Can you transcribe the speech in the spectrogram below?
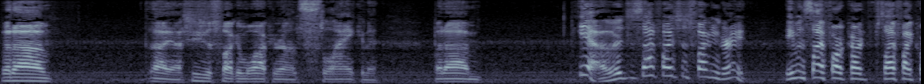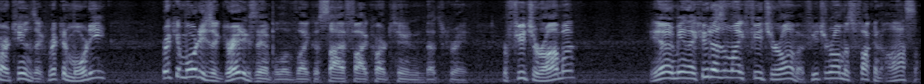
but um, oh yeah, she's just fucking walking around slanking it. But um, yeah, sci-fi is just fucking great. Even sci-fi car- sci-fi cartoons like Rick and Morty Rick and Morty is a great example of like a sci-fi cartoon that's great. Or Futurama. You know what I mean? Like who doesn't like Futurama? Futurama's fucking awesome.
